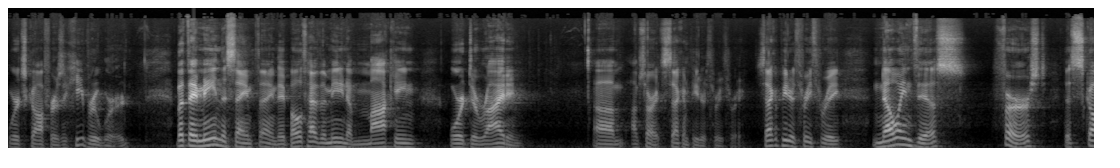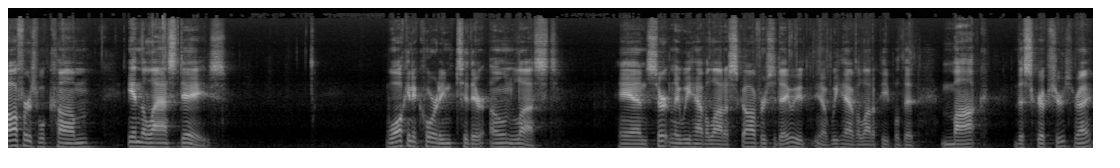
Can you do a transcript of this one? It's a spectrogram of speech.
word scoffer is a Hebrew word. But they mean the same thing. They both have the meaning of mocking or deriding. Um, I'm sorry, it's 2 Peter 3 3. 2 Peter 3 3. Knowing this, first, that scoffers will come in the last days, walking according to their own lust. And certainly we have a lot of scoffers today. We, you know, we have a lot of people that mock the scriptures, right?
